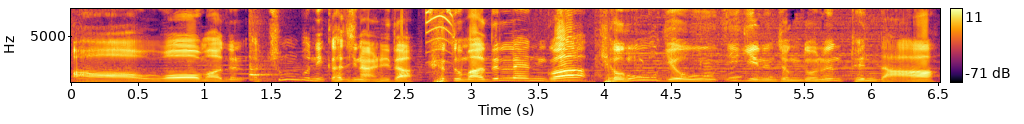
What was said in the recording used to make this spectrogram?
아, 와, 마들, 아, 충분히까지는 아니다. 그래도 마들렌과 겨우겨우 이기는 정도는 된다.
